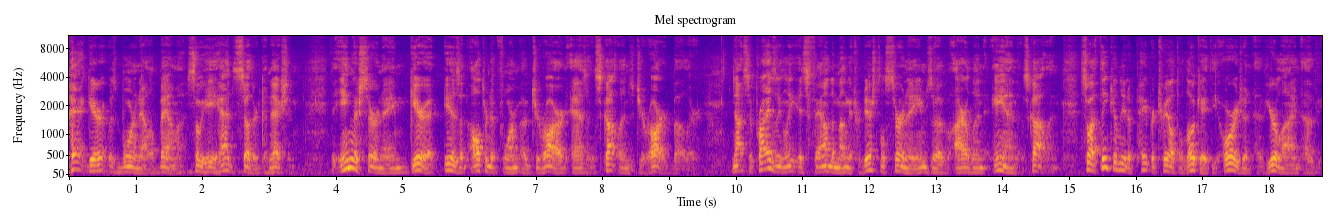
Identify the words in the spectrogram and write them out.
Pat Garrett was born in Alabama, so he had Southern connection. The English surname Garrett is an alternate form of Gerard as in Scotland's Gerard Butler. Not surprisingly, it's found among the traditional surnames of Ireland and Scotland. So I think you'll need a paper trail to locate the origin of your line of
